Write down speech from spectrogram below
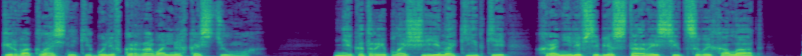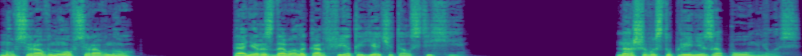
Первоклассники были в карнавальных костюмах. Некоторые плащи и накидки хранили в себе старый ситцевый халат, но все равно, все равно. Таня раздавала конфеты, я читал стихи. Наше выступление запомнилось.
